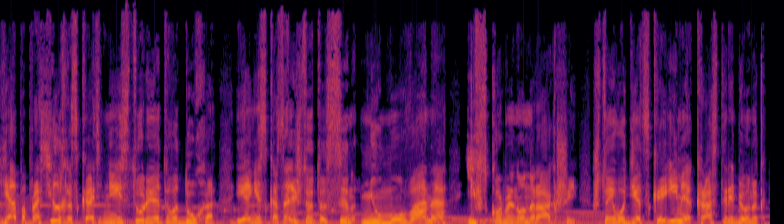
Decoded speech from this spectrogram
Я попросил их рассказать мне историю этого духа, и они сказали, что это сын Нюмована и вскормлен он Ракшей, что его детское имя — Красный ребенок,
